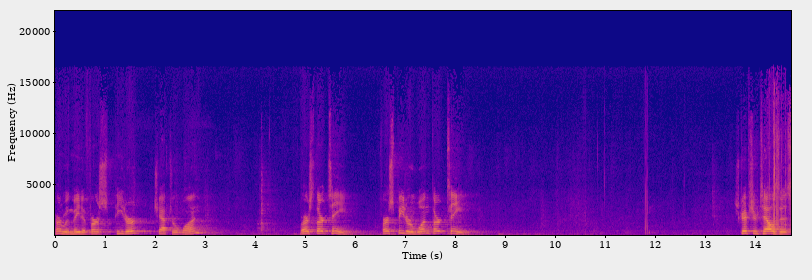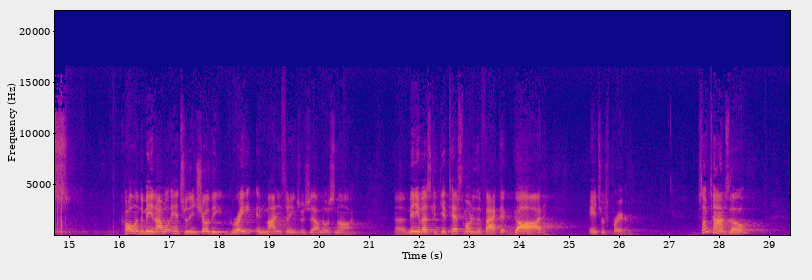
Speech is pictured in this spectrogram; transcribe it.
Turn with me to 1 Peter chapter 1 verse 13. 1 Peter 1:13. Scripture tells us, Call unto me, and I will answer thee and show thee great and mighty things which thou knowest not. Uh, many of us could give testimony to the fact that God answers prayer. Sometimes, though,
